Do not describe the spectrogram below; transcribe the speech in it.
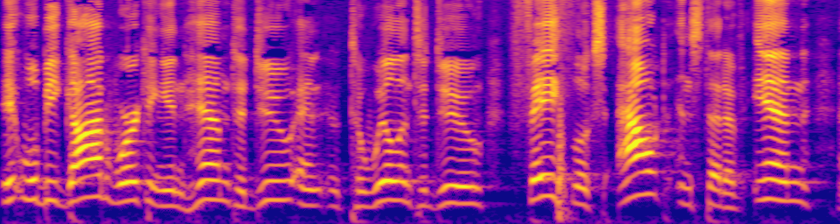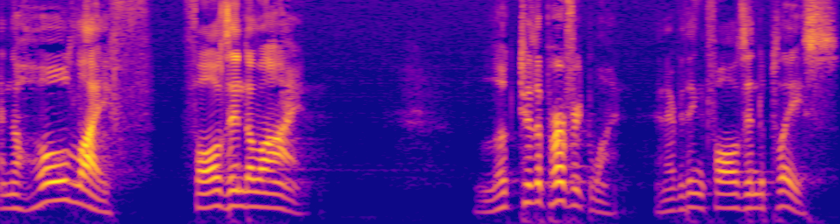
It will be God working in him to do and to will and to do. Faith looks out instead of in, and the whole life falls into line. Look to the perfect one, and everything falls into place.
